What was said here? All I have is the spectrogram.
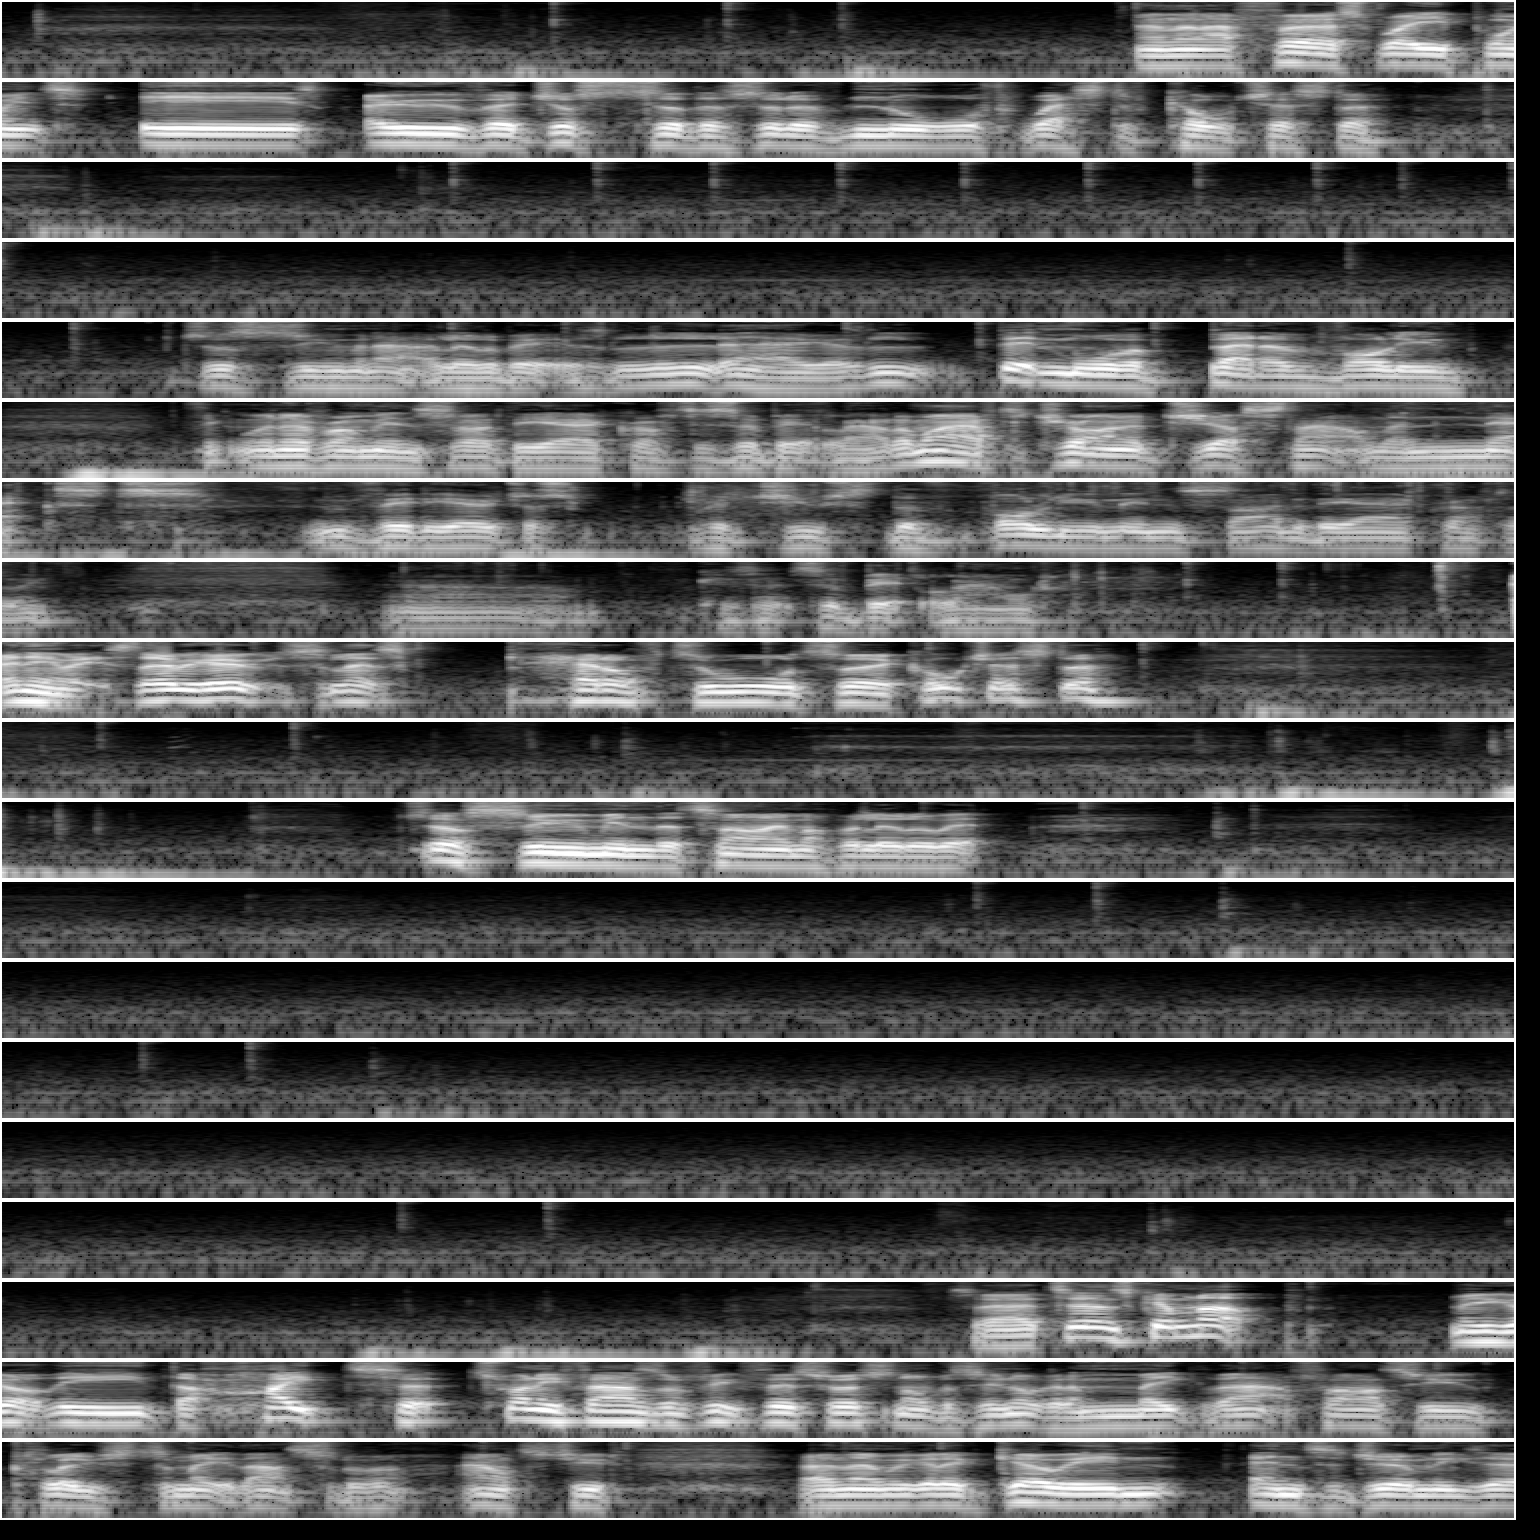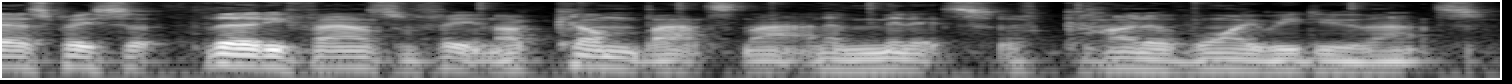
And then our first waypoint is over just to the sort of northwest of Colchester. Just zooming out a little bit, it's a bit more of a better volume. I think whenever I'm inside the aircraft it's a bit loud. I might have to try and adjust that on the next video, just reduce the volume inside of the aircraft, I think. Because um, it's a bit loud. Anyways, there we go. So let's head off towards uh, Colchester. Just zooming the time up a little bit. So uh, turns coming up. We got the the height at 20,000 feet for this and obviously not going to make that far too close to make that sort of altitude. And then we're going to go in, enter Germany's airspace at 30,000 feet, and I'll come back to that in a minute of kind of why we do that.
